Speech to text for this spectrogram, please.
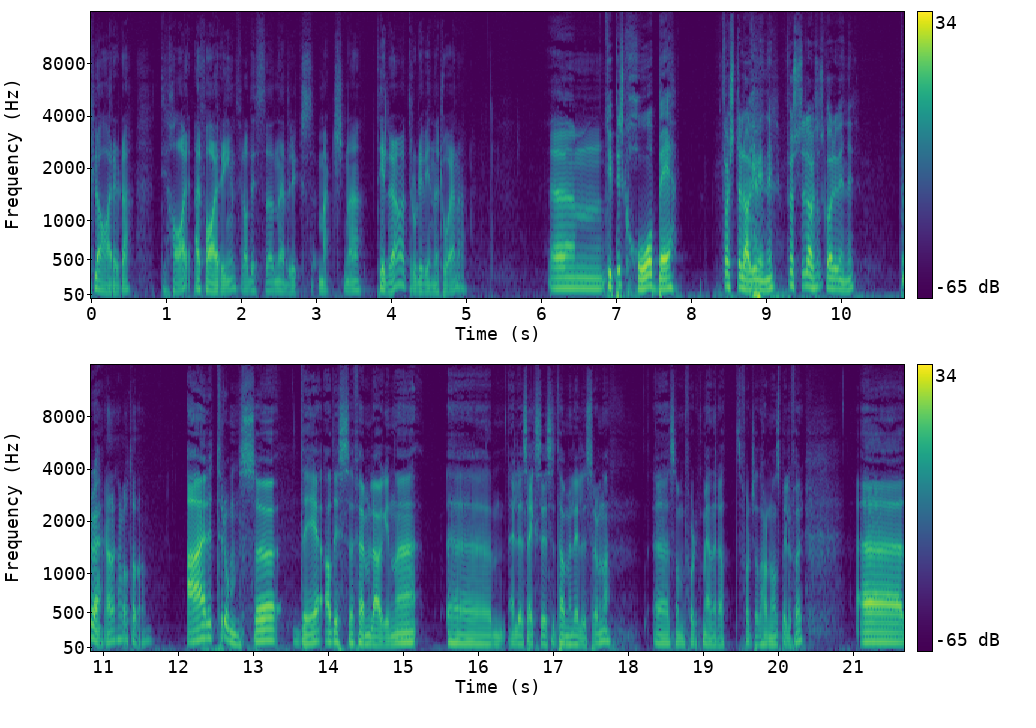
klarer det. De har erfaringen fra disse nedrykksmatchene tidligere, og jeg tror de vinner 2-1. Ja. Um, Typisk HB. Første laget vinner. Første lag som scorer, vinner. Tror jeg. ja, det kan godt hende. er Tromsø det av disse fem lagene, uh, eller seks hvis vi tar med Lillestrøm, da, uh, som folk mener at fortsatt har noe å spille for, eh,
